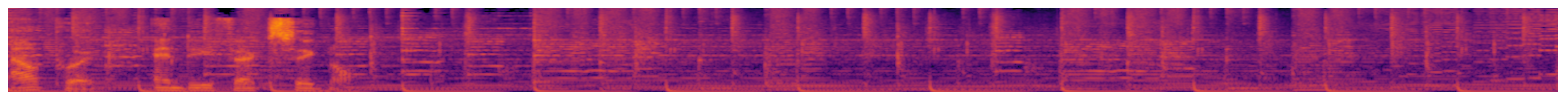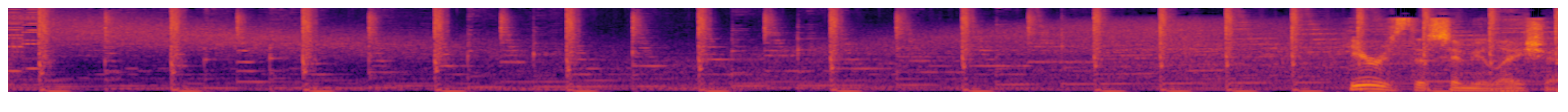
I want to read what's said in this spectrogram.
output, and defect signal. Here is the simulation,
